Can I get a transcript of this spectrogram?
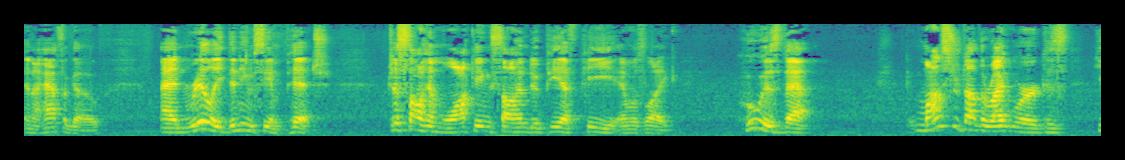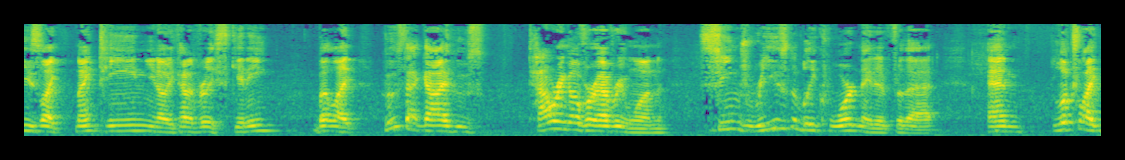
and a half ago, and really didn't even see him pitch. Just saw him walking, saw him do PFP, and was like, "Who is that?" Monster's not the right word because he's like 19. You know, he's kind of really skinny, but like, who's that guy who's towering over everyone? Seems reasonably coordinated for that, and looks like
